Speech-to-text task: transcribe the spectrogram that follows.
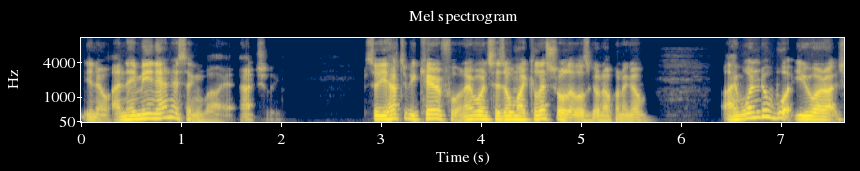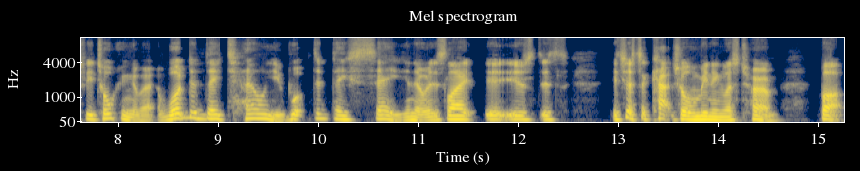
You know, and they mean anything by it, actually. So you have to be careful. And everyone says, oh, my cholesterol level's gone up. And I go, I wonder what you are actually talking about. What did they tell you? What did they say? You know, it's like it's it's, it's just a catch-all, meaningless term. But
